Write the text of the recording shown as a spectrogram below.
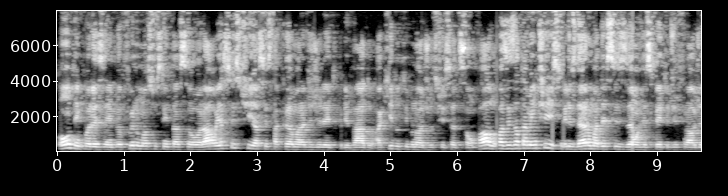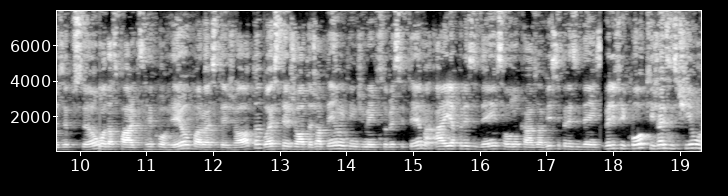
Ontem, por exemplo, eu fui numa sustentação oral e assisti à sexta Câmara de Direito Privado aqui do Tribunal de Justiça de São Paulo fazer exatamente isso. Eles deram uma decisão a respeito de fraude e execução, uma das partes recorreu para o STJ, o STJ já tem um entendimento sobre esse tema, aí a presidência, ou no caso a vice-presidência, verificou que já existia um,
